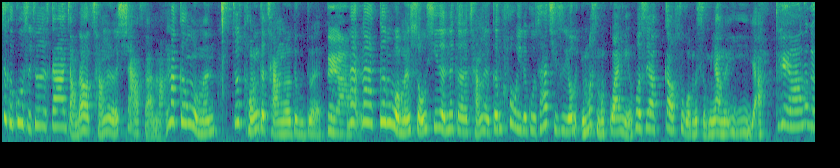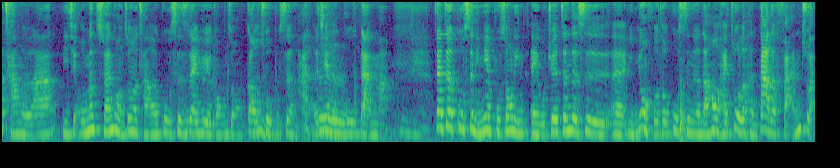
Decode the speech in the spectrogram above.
这个故事就是刚刚讲到嫦娥下凡嘛，那跟我们 就是同一个嫦娥，对不对？对啊。那那跟我们熟悉的那个嫦娥跟后羿的故事，它其实有有没有什么关联，或是要告诉我们什么样的意义呀？对啊，那个嫦娥啊，以前我们传统中的嫦娥故事是在月宫中，高处不胜寒，而且很孤单嘛。在这个故事里面，蒲松龄哎，我觉得真的是呃引用佛陀故事呢，然后还做了很大的反转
